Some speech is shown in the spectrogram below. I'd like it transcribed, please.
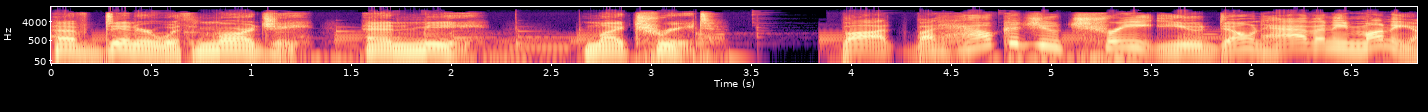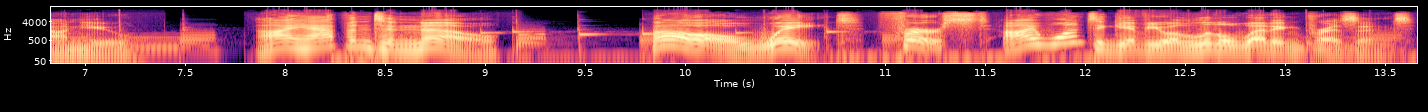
have dinner with Margie and me, my treat. But, but how could you treat you don't have any money on you? I happen to know. Oh, wait. First, I want to give you a little wedding present.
